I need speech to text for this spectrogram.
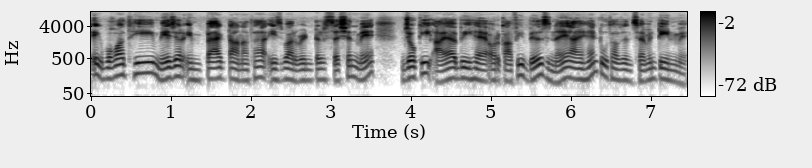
एक बहुत ही मेजर इम्पैक्ट आना था इस बार विंटर सेशन में, जो कि आया भी है और काफ़ी बिल्स नए आए हैं 2017 में।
